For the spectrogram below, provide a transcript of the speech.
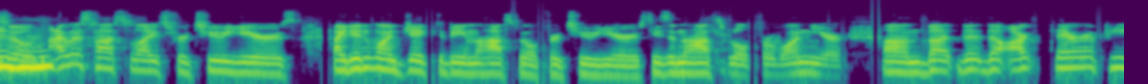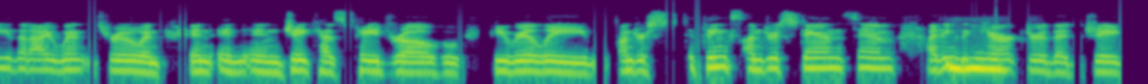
So Mhm. I was hospitalized for two years. I didn't want Jake to be in the hospital for two years. He's in the hospital for one year. Um, but the, the art therapy that I went through, and, and, and, and Jake has Pedro, who he really under, thinks understands him. I think Mhm. the character that Jake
